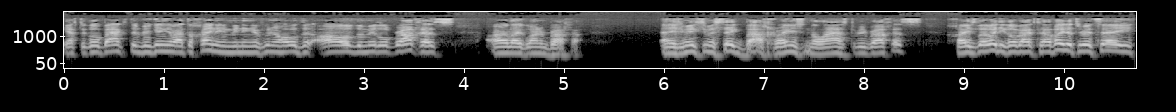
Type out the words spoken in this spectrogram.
you have to go back to the beginning of Atachainin, meaning if you're going to hold that all of the middle brachas are like one bracha. And if he makes a mistake, Bachrainis in the last three brachas, Chayzel you go back to Avodah to say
